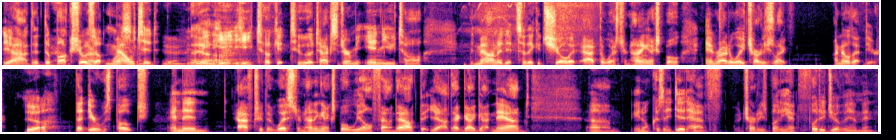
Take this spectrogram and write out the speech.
Yeah, the the buck shows at up Weston. mounted. Yeah. I mean, he he took it to a taxidermy in Utah, mounted it so they could show it at the Western Hunting Expo, and right away Charlie's like, "I know that deer." Yeah. that deer was poached. And then after the Western Hunting Expo, we all found out that yeah, that guy got nabbed. Um, you know, because they did have Charlie's buddy had footage of him, and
